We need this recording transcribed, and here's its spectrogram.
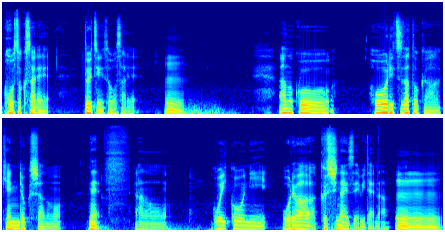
拘束されドイツに飛ばされ。ううん。あのこう法律だとか権力者のねあのご意向に俺は屈しないぜみたいな、うんうんうん。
